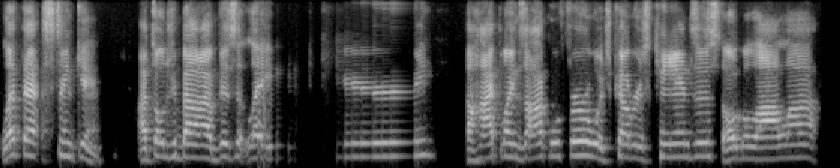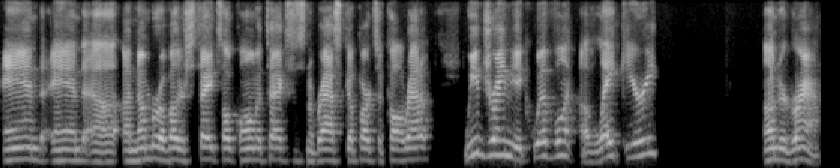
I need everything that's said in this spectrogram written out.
Let that sink in. I told you about our visit Lake Erie, the High Plains Aquifer, which covers Kansas, Ogallala, and, and uh, a number of other states, Oklahoma, Texas, Nebraska, parts of Colorado. We've drained the equivalent of Lake Erie underground.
